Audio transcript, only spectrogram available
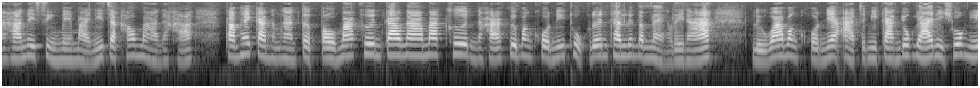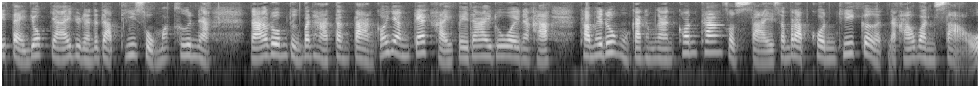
นะคะในสิ่งใหม่ ๆ นี้จะเข้ามานะคะทำให้การทำงานเติบโตมากขึ้นก้าวหน้ามากขึ้นนะคะ คือบางคนนี่ถูกเลื่อนขั้นเลื่อนตำแหน่งเลยนะ หรือว่าบางคนเนี่ยอาจจะมีการยกย้ายในช่วงนี้ แต่ยกย้ายอยู่ในระดับที่สูงมากขึ้นเนี่ยนะรวมถึงปัญหาต่างๆ ก็ยังแก้ไขไปได้ด้วยนะคะทำให้เรื่องของการทำงานค่อนข้างสดใสสำหรับคนที่เกิดนะคะ วันเสาร์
